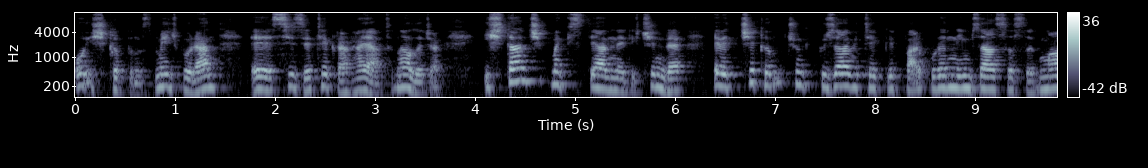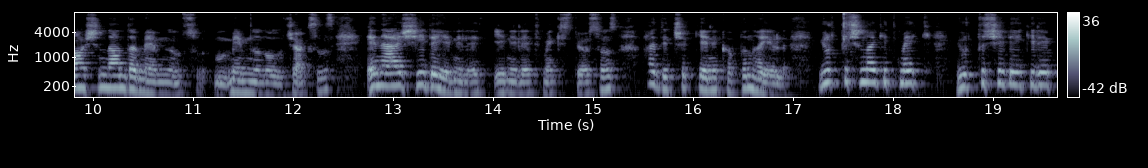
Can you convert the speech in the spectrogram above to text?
o iş kapınız mecburen e, sizi tekrar hayatına alacak. İşten çıkmak isteyenler için de evet çıkın çünkü güzel bir teklif var. Buranın imzası hazır. Maaşından da memnun, memnun olacaksınız. Enerjiyi de yenile, yeniletmek istiyorsunuz. Hadi çık yeni kapın hayırlı. Yurt dışına gitmek, yurt dışı ile ilgili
